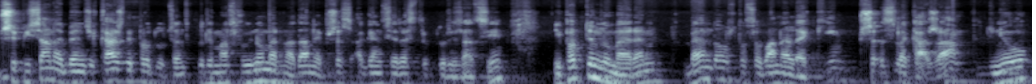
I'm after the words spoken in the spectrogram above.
przypisane będzie każdy producent, który ma swój numer nadany przez Agencję Restrukturyzacji i pod tym numerem będą stosowane leki przez lekarza w dniu,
